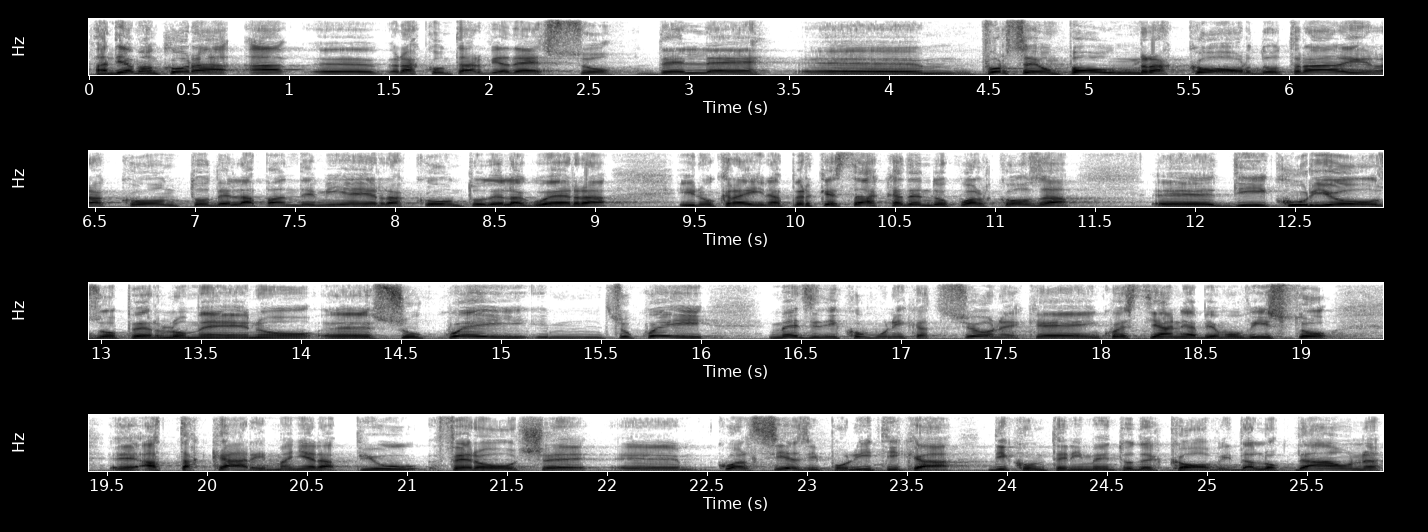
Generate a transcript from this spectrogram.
Andiamo ancora a eh, raccontarvi adesso delle, eh, forse è un po' un raccordo tra il racconto della pandemia e il racconto della guerra in Ucraina, perché sta accadendo qualcosa eh, di curioso perlomeno eh, su, quei, mh, su, quei, mezzi di comunicazione che in questi anni abbiamo visto eh, attaccare in maniera più feroce eh, qualsiasi politica di contenimento del Covid, dal lockdown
